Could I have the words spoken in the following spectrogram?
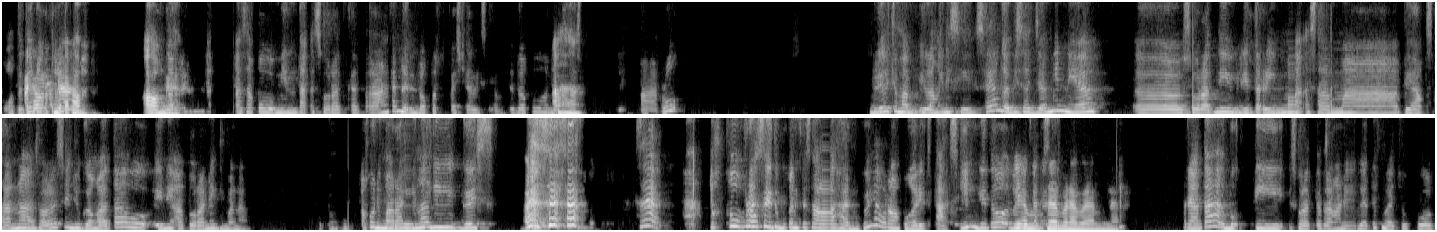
waktu itu Ada orang dalam? Oh enggak. Pas aku minta surat keterangan kan dari dokter spesialis ya. waktu itu aku paru beliau cuma bilang ini sih saya nggak bisa jamin ya eh, surat nih diterima sama pihak sana soalnya saya juga nggak tahu ini aturannya gimana aku dimarahin lagi guys saya aku merasa itu bukan kesalahan gue ya orang aku nggak dikasih gitu Iya benar benar benar benar. ternyata bukti surat keterangan negatif nggak cukup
